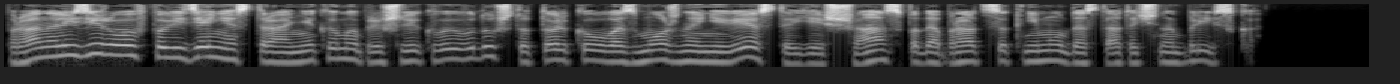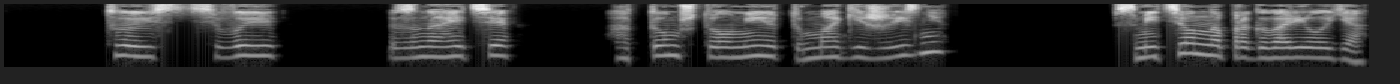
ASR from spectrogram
Проанализировав поведение странника, мы пришли к выводу, что только у возможной невесты есть шанс подобраться к нему достаточно близко. «То есть вы знаете «О том, что умеют маги жизни?» Сметенно проговорила я.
